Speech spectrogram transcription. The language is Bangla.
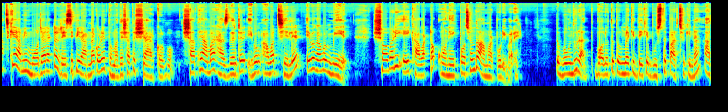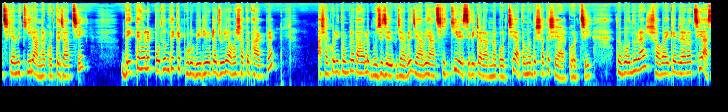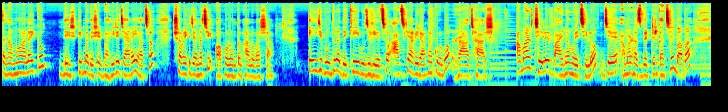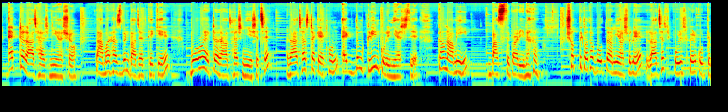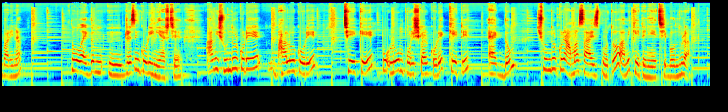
আজকে আমি মজার একটা রেসিপি রান্না করে তোমাদের সাথে শেয়ার করব। সাথে আমার হাজব্যান্ডের এবং আমার ছেলের এবং আমার মেয়ের। সবারই এই খাবারটা অনেক পছন্দ আমার পরিবারে। তো বন্ধুরা, বলো তো তোমরা কি দেখে বুঝতে পারছ কি না আজকে আমি কি রান্না করতে যাচ্ছি? দেখতে হলে প্রথম থেকে পুরো ভিডিওটা জুড়ে আমার সাথে থাকবে। আশা করি তোমরা তাহলে বুঝে যাবে যে আমি আজকে কি রেসিপিটা রান্না করছি আর তোমাদের সাথে শেয়ার করছি। তো বন্ধুরা, সবাইকে জানাচ্ছি আসসালামু আলাইকুম। দেশ কিংবা দেশের বাইরে যারাই আছো, সবাইকে জানাচ্ছি অপরন্ত ভালোবাসা। এই যে বন্ধুরা দেখেই বুঝে গিয়েছো, আজকে আমি রান্না করব রাজহাঁস। আমার ছেলের বায়না হয়েছিল যে আমার হাজব্যান্ডের কাছে, বাবা, একটা রাজহাঁস নিয়ে আসো। তা আমার হাজব্যান্ড বাজার থেকে বড় একটা রাজহাঁস নিয়ে এসেছে। রাজহাঁসটাকে এখন একদম ক্লিন করে নিয়ে আসছে, কারণ আমি বাঁচতে পারি না। সত্যি কথা বলতে আমি আসলে রাজহাঁস পরিষ্কার করতে পারি না। তো একদম ড্রেসিং করেই নিয়ে আসছে। আমি সুন্দর করে, ভালো করে ছেঁকে লোম পরিষ্কার করে কেটে একদম সুন্দর করে আমার সাইজ মতো আমি কেটে নিয়েছি, বন্ধুরা।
